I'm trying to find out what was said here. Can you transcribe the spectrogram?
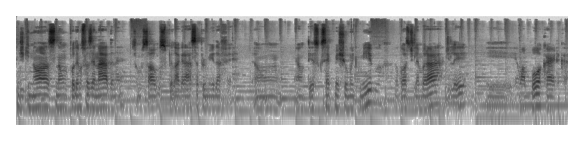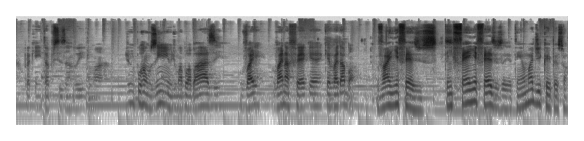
de que nós não podemos fazer nada, né? Somos salvos pela graça por meio da fé. Então, é um texto que sempre mexeu muito comigo, eu gosto de lembrar, de ler, e é uma boa carta, cara, para quem está precisando aí de, uma, de um empurrãozinho, de uma boa base. Vai, vai na fé que, é, que vai dar bom. Vai em Efésios. Tem fé em Efésios aí. Tem uma dica aí, pessoal.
